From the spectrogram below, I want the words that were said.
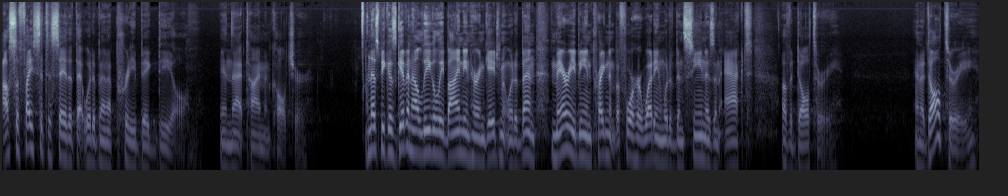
I'll suffice it to say that that would have been a pretty big deal in that time and culture. And that's because, given how legally binding her engagement would have been, Mary being pregnant before her wedding would have been seen as an act of adultery. And adultery,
